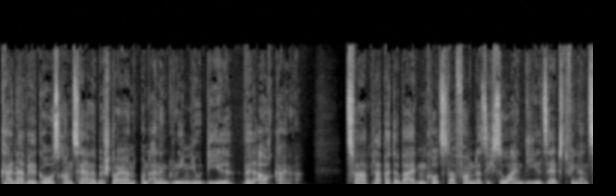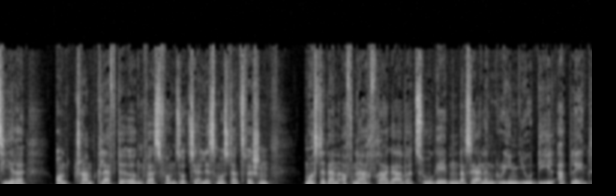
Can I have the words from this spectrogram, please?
keiner will Großkonzerne besteuern und einen Green New Deal will auch keiner. Zwar plapperte Biden kurz davon, dass ich so ein Deal selbst finanziere, und Trump kläffte irgendwas von Sozialismus dazwischen, musste dann auf Nachfrage aber zugeben, dass er einen Green New Deal ablehnt.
